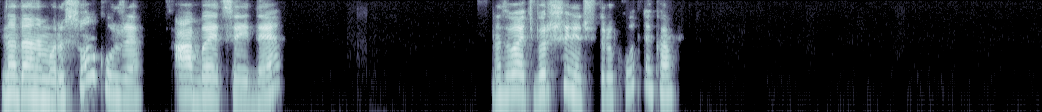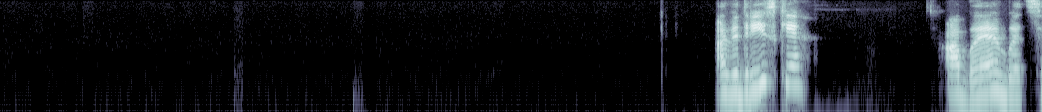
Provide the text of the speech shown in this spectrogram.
на даному рисунку вже А, Б, С і Д називають вершини чотирикутника. А відрізки АБ, БЦ,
